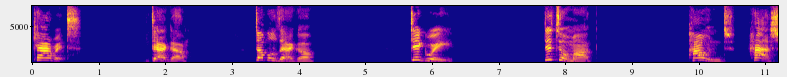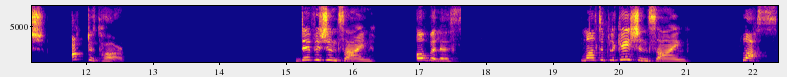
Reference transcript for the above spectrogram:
caret, dagger double dagger, degree, ditto mark, pound, hash, octothorpe, division sign, obelisk, multiplication sign, plus,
